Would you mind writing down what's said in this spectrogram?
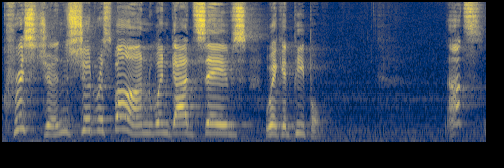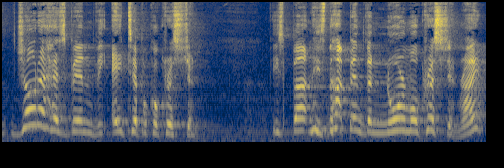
Christians should respond when God saves wicked people. That's, Jonah has been the atypical Christian. He's, he's not been the normal Christian, right?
